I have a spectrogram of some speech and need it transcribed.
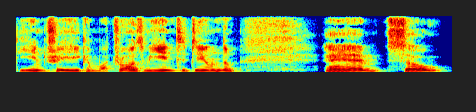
the intrigue and what draws me into doing them. Um, so,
